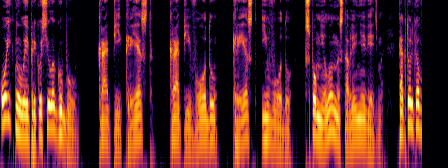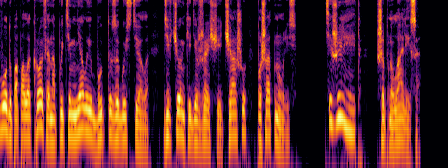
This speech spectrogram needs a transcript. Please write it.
ойкнула и прикусила губу. «Крапи крест, крапи воду, крест и воду», — вспомнил он наставление ведьмы. Как только в воду попала кровь, она потемнела и будто загустела. Девчонки, держащие чашу, пошатнулись. «Тяжелеет», — шепнула Алиса.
